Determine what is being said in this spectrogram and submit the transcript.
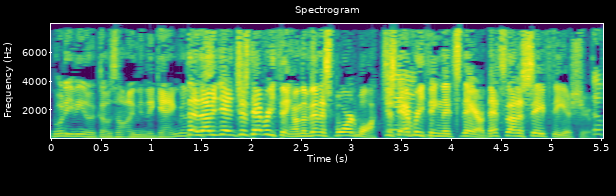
What do you mean it goes on? I mean the gang members? That, I mean, yeah, just everything on the Venice boardwalk, just And- everything that's there. That's not a safety issue. The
